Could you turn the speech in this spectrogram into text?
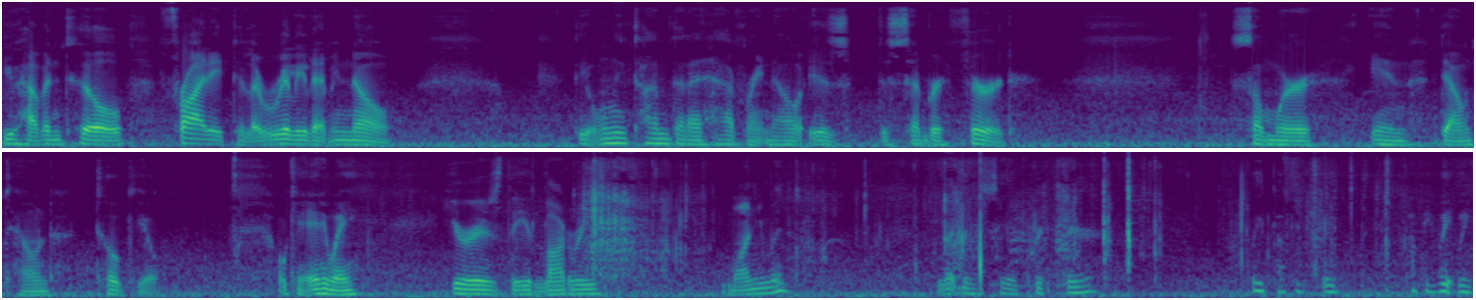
You have until Friday to really let me know. The only time that I have right now is December 3rd, somewhere in downtown Tokyo. Okay, anyway, here is the lottery monument. Let me say a quick prayer. Wait, puppy, wait, puppy, wait, wait.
